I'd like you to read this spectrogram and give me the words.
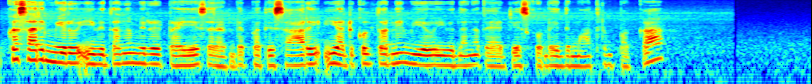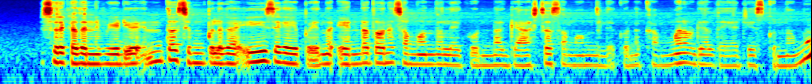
ఒక్కసారి మీరు ఈ విధంగా మీరు ట్రై చేశారంటే ప్రతిసారి ఈ అటుకులతోనే మీరు ఈ విధంగా తయారు చేసుకుంటే ఇది మాత్రం పక్కా. సరే కదండి వీడియో ఎంత సింపుల్గా ఈజీగా అయిపోయిందో ఎండతోనే సంబంధం లేకుండా గ్యాస్తో సంబంధం లేకుండా కమ్మన వీడియోలు తయారు చేసుకున్నాము.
